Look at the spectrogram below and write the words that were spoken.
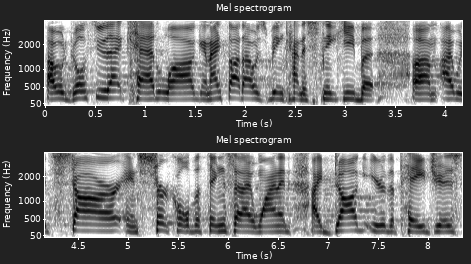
I would go through that catalog and I thought I was being kind of sneaky, but um, I would star and circle the things that I wanted. I dog ear the pages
